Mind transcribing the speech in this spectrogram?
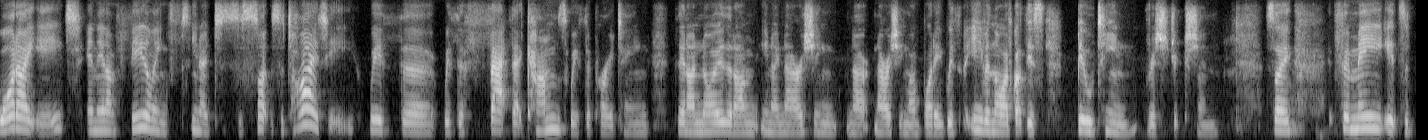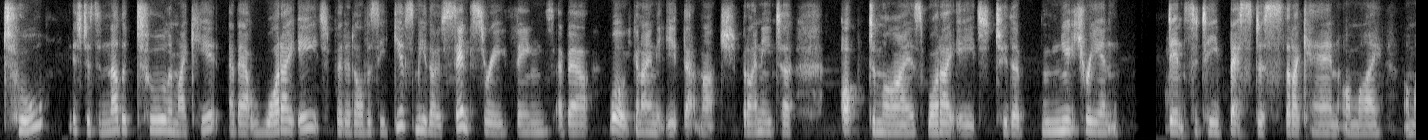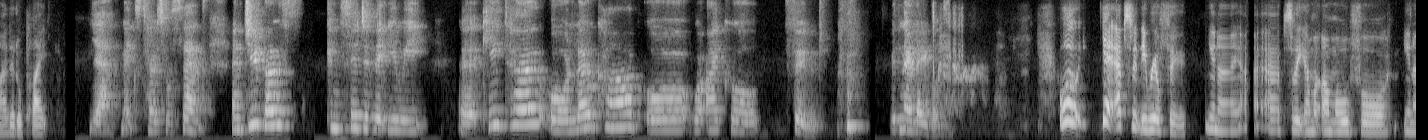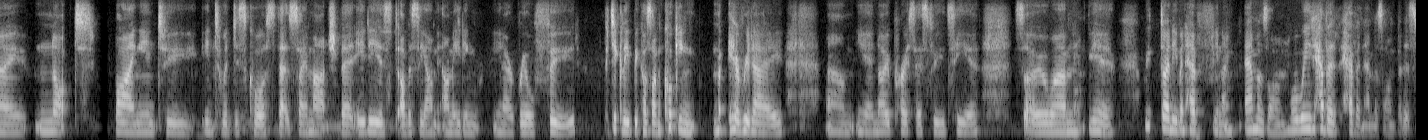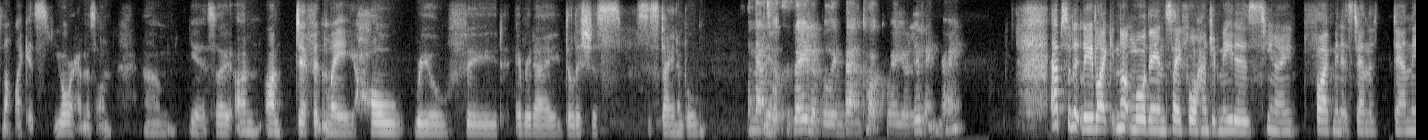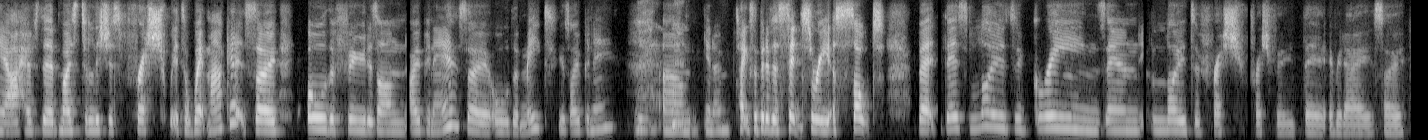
what I eat, and then I'm feeling, you know, satiety with the with the fat that comes with the protein. Then I know that I'm, you know, nourishing nourishing my body with, even though I've got this built-in restriction. So, for me, it's a tool. It's just another tool in my kit about what I eat, but it obviously gives me those sensory things about well, you can only eat that much, but I need to optimize what I eat to the nutrient density bestest that I can on my on my little plate. Yeah, makes total sense. And do you both consider that you eat uh, keto or low carb or what I call food with no labels? Well, yeah, absolutely real food. You know, absolutely. I'm, I'm all for you know not buying into into a discourse that so much, but it is obviously I'm I'm eating you know real food, particularly because I'm cooking every day. Um, yeah, no processed foods here. So um, yeah, we don't even have you know Amazon. Well, we have a have an Amazon, but it's not like it's your Amazon. Um, yeah, so I'm I'm definitely whole, real food every day, delicious, sustainable. And that's yeah. what's available in Bangkok where you're living, right? Absolutely, like not more than say 400 meters. You know, five minutes down the down there, I have the most delicious fresh. It's a wet market, so all the food is on open air, so all the meat is open air. um, you know, takes a bit of a sensory assault, but there's loads of greens and loads of fresh, fresh food there every day. So,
